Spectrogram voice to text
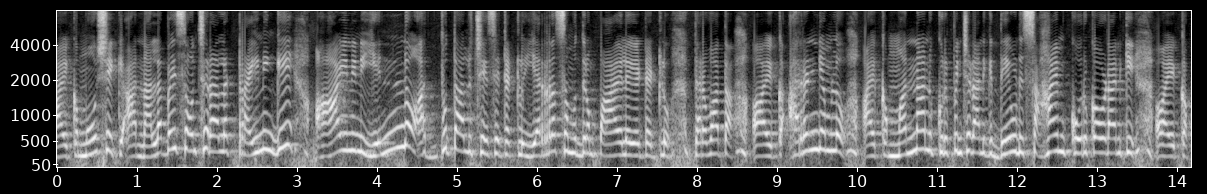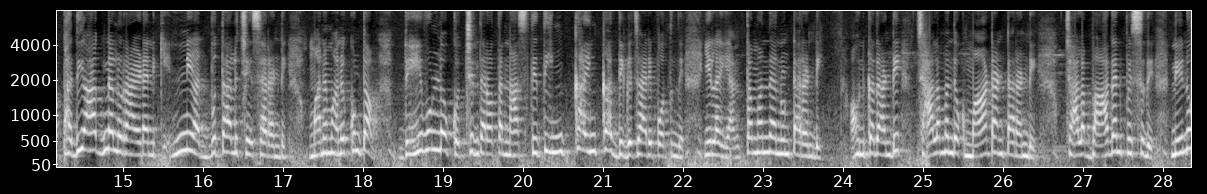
ఆ యొక్క మోషకి ఆ నలభై సంవత్సరాల ట్రైనింగే ఆయనని ఎన్నో అద్భుతాలు చేసేటట్లు ఎర్ర సముద్రం పాయలయ్యేటట్లు తర్వాత ఆ యొక్క అరణ్యం అరణ్యంలో ఆ యొక్క మన్నాను కురిపించడానికి దేవుడి సహాయం కోరుకోవడానికి ఆ యొక్క పది ఆజ్ఞలు రాయడానికి ఎన్ని అద్భుతాలు చేశారండి. మనం అనుకుంటాం దేవుళ్ళలోకి వచ్చిన తర్వాత నా స్థితి ఇంకా ఇంకా దిగజారిపోతుంది. ఇలా ఎంతమంది అని ఉంటారండి? అవును కదా అండి? చాలామంది ఒక మాట అంటారండి. చాలా బాధ అనిపిస్తుంది. నేను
